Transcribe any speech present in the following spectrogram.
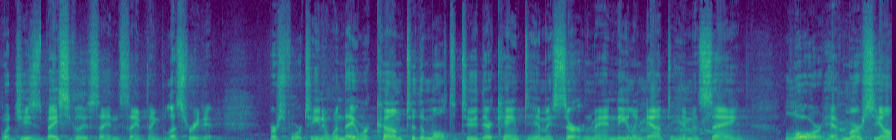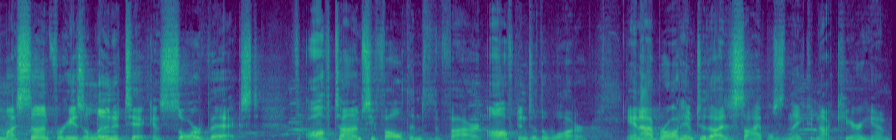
what Jesus basically is saying, the same thing, but let's read it. Verse 14 And when they were come to the multitude, there came to him a certain man kneeling down to him and saying, Lord, have mercy on my son, for he is a lunatic and sore vexed. For oft times he falleth into the fire, and oft into the water. And I brought him to thy disciples, and they could not cure him.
